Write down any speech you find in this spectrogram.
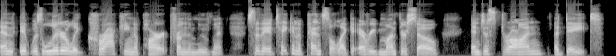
And it was literally cracking apart from the movement. So they had taken a pencil like every month or so and just drawn a date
